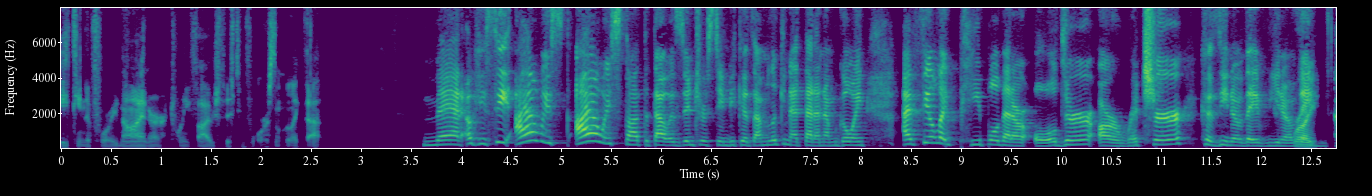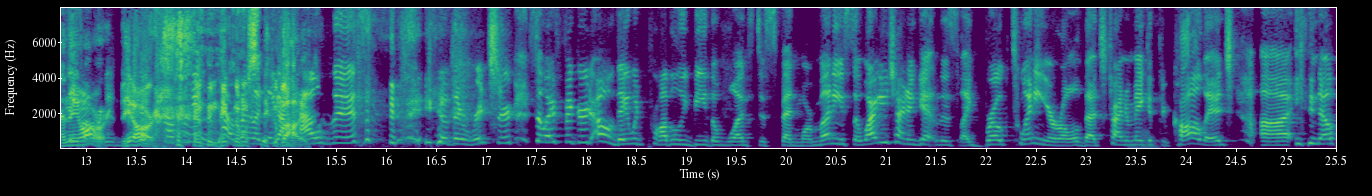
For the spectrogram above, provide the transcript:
18 to 49 or 25 to 54 or something like that. Man, okay, see, I always I always thought that that was interesting because I'm looking at that and I'm going I feel like people that are older are richer cuz you know they've, you know, right. they and they are. They are. Yeah, no like they got houses. you know, they're richer. So I figured, oh, they would probably be the ones to spend more money. So why are you trying to get this like broke 20-year-old that's trying to make it mm-hmm. through college? Uh, you know,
